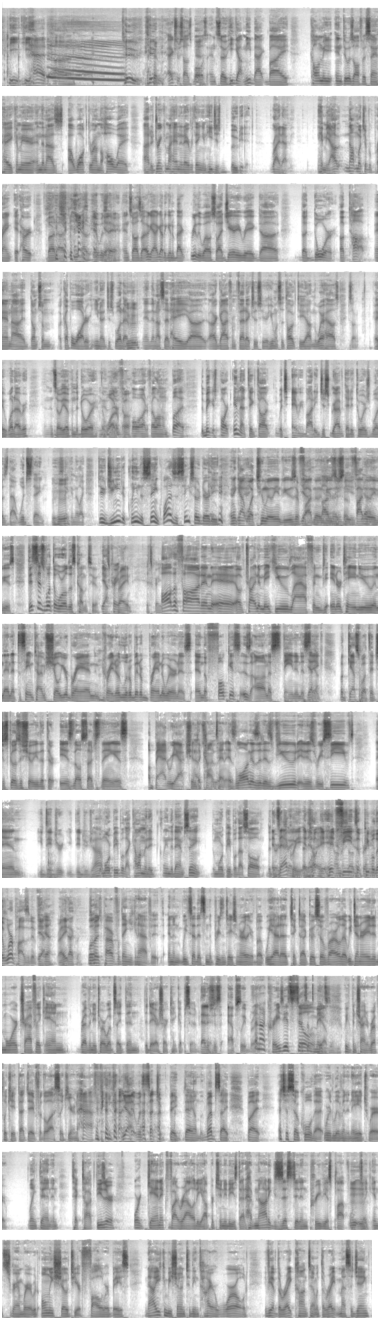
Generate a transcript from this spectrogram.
he he had uh, two two exercise balls, and so he got me back by calling me into his office saying, "Hey, come here." And then as I walked around the hallway, I had a drink in my hand and everything, and he just booted it right at me. Hit me. I, not much of a prank. It hurt, but uh, you know it was there. And so I was like, okay, I got to get him back really well. So I jerry rigged uh, the door up top, and I dumped some a cup of water, you know, just whatever. And then I said, hey, uh, our guy from FedEx is here. He wants to talk to you out in the warehouse. He's like, okay, whatever. And then so he opened the door, and the then water fell. The water fell on him. But the biggest part in that TikTok, which everybody just gravitated towards, was that wood stain mm-hmm. sink. And they're like, dude, you need to clean the sink. Why is the sink so dirty? And it got what two million views or Yeah, five million five views or something. views, Five yeah. million views. This is what the world has come to. Yeah. It's crazy. Right. It's crazy. All the thought and uh, of trying to make you laugh and entertain you, and then at the same time show your brand Mm-hmm. and create a little bit of brand awareness. And the focus is on a stain in a sink. But guess what? That just goes to show you that there is no such thing as a bad reaction to content. As long as it is viewed, it is received, and you did your you did your job. the more people that commented clean the damn sink, the more people that saw the dirty Exactly. sink. It, That's hel- it hit feeds of people that were positive. Yeah, Yeah. Right? Exactly. it's the most powerful thing you can have. It, and then we said this in the presentation earlier, but we had a TikTok go so viral that we generated more traffic and revenue to our website than the day our Shark Tank episode. That is just absolutely Is that not crazy? It's still It's amazing. it's- We've been trying to replicate that day for the last like year and a half because Yeah. it was such a big day on the website. But that's just so cool that we're living in an age where LinkedIn and TikTok, these are organic virality opportunities that have not existed in previous platforms like Instagram, where it would only show to your follower base. Now you can be shown to the entire world if you have the right content with the right messaging.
